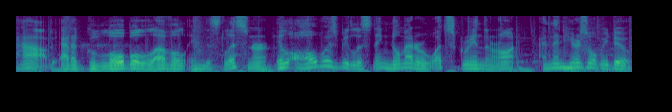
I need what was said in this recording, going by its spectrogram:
app at a global level in this listener, it'll always be listening no matter what screen they're on. And then here's what we do.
